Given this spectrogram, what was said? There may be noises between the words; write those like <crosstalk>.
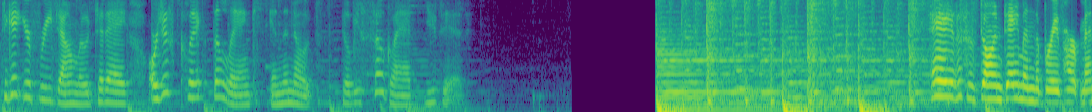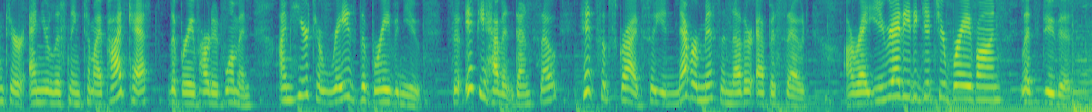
to get your free download today, or just click the link in the notes. You'll be so glad you did. Hey, this is Dawn Damon, the Braveheart Mentor, and you're listening to my podcast, The Bravehearted Woman. I'm here to raise the brave in you. So if you haven't done so, hit subscribe so you never miss another episode. All right, you ready to get your brave on? Let's do this.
